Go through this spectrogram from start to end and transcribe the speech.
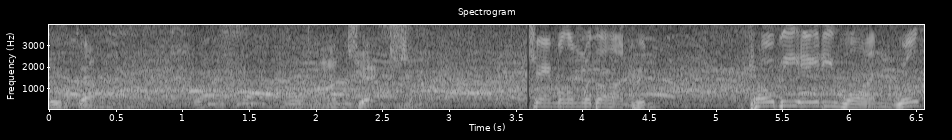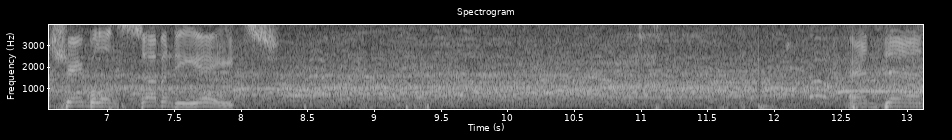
Luka. Doncic. Chamberlain with 100. Kobe 81. Wilt Chamberlain 78. And then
